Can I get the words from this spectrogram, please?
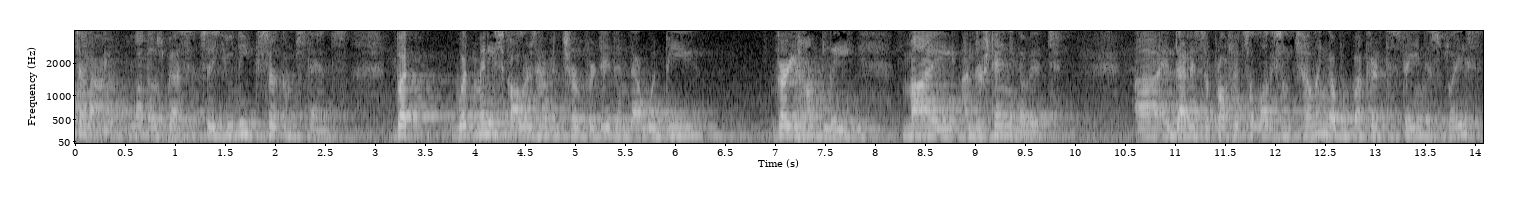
Ta'ala Allah knows best. It's a unique circumstance. But what many scholars have interpreted, and that would be very humbly my understanding of it, uh, and that is the Prophet telling Abu Bakr to stay in his place,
